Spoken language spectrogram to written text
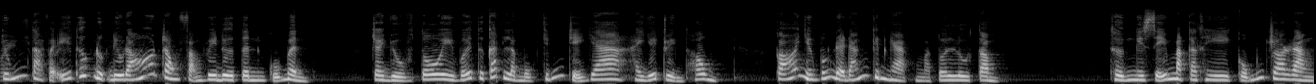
Chúng ta phải ý thức được điều đó trong phạm vi đưa tin của mình. Cho dù tôi với tư cách là một chính trị gia hay giới truyền thông, có những vấn đề đáng kinh ngạc mà tôi lưu tâm. Thượng nghị sĩ McCarthy cũng cho rằng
